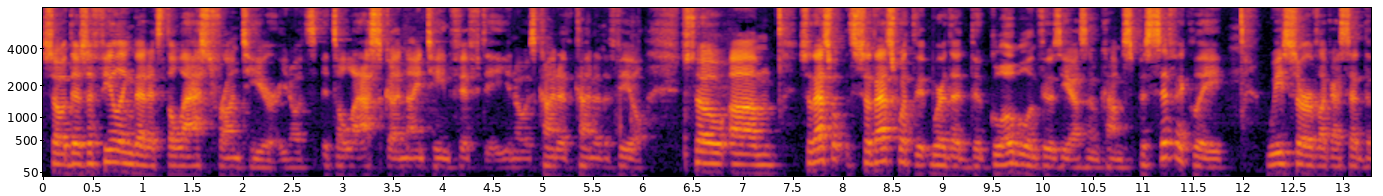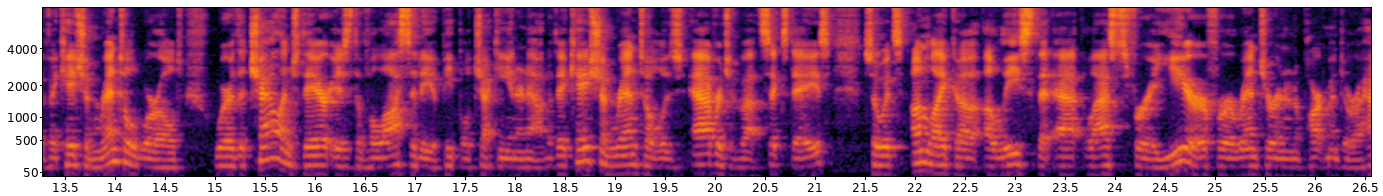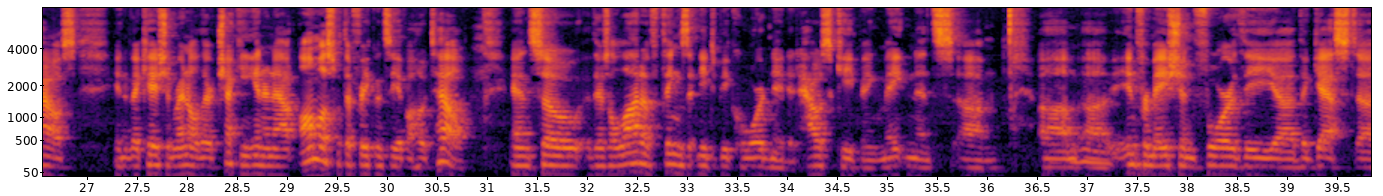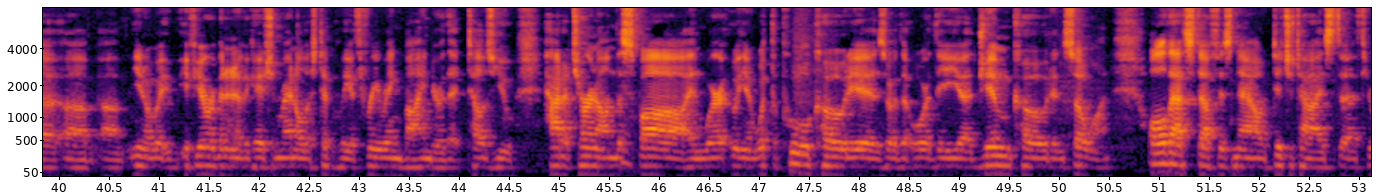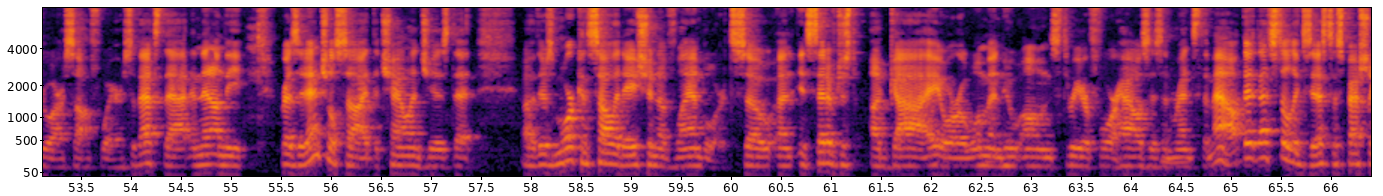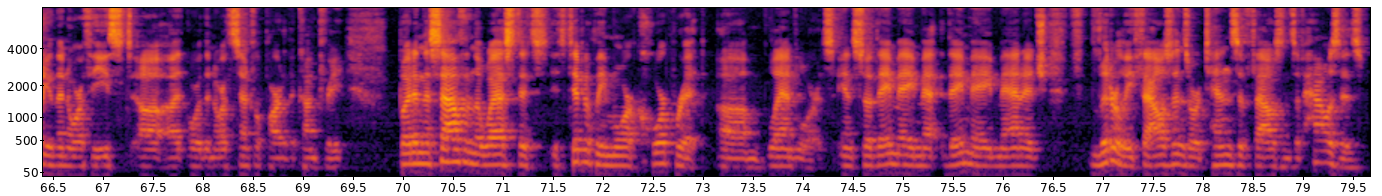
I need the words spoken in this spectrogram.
so there's a feeling that it's the last frontier. You know, it's it's Alaska 1950. You know, is kind of kind of the feel. So um, so that's what so that's what the, where the the global enthusiasm comes specifically we serve, like I said, the vacation rental world, where the challenge there is the velocity of people checking in and out. A vacation rental is average of about six days, so it's unlike a, a lease that at, lasts for a year for a renter in an apartment or a house. In a vacation rental, they're checking in and out almost with the frequency of a hotel, and so there's a lot of things that need to be coordinated: housekeeping, maintenance. Um, um, uh, mm. information for the uh, the guest. Uh, uh, uh, you know, if you've ever been in a vacation rental, there's typically a three ring binder that tells you how to turn on the spa and where you know what the pool code is or the or the uh, gym code and so on. All that stuff is now digitized through our software. So that's that. And then on the residential side, the challenge is that uh, there's more consolidation of landlords. So uh, instead of just a guy or a woman who owns three or four houses and rents them out, that, that still exists, especially in the Northeast uh, uh, or the North Central part of the country. But in the South and the West, it's it's typically more corporate um, landlords, and so they may ma- they may manage literally thousands or tens of thousands of houses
